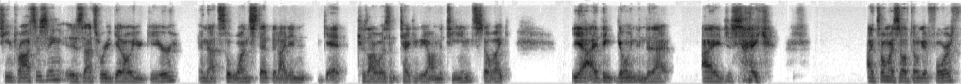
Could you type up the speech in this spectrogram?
team processing is that's where you get all your gear. And that's the one step that i didn't get because i wasn't technically on the team. So like yeah i think going into that i just like i told myself don't get fourth.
